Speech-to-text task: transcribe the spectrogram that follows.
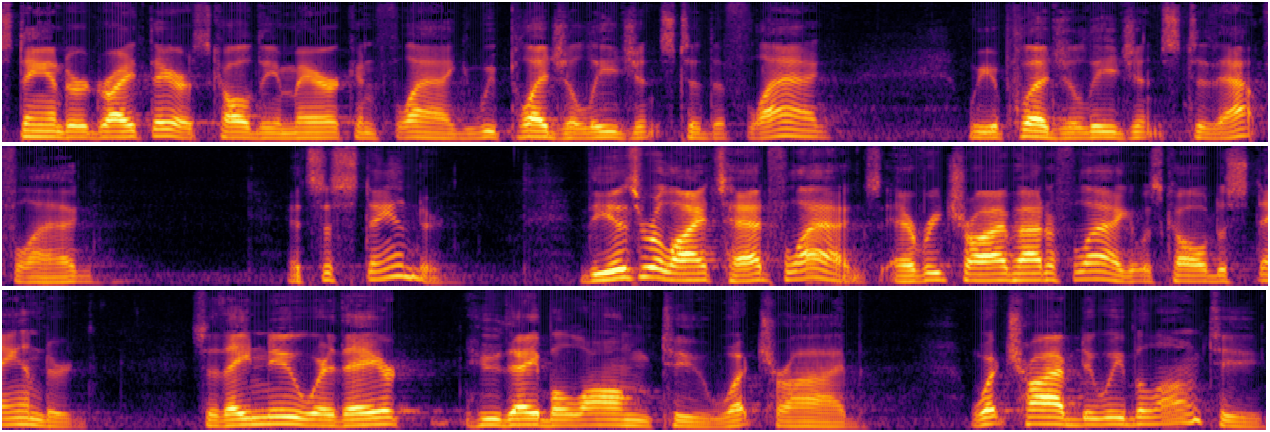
standard right there. It's called the American flag. We pledge allegiance to the flag. We pledge allegiance to that flag. It's a standard. The Israelites had flags. Every tribe had a flag. It was called a standard. So they knew where they are, who they belonged to, what tribe. What tribe do we belong to?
